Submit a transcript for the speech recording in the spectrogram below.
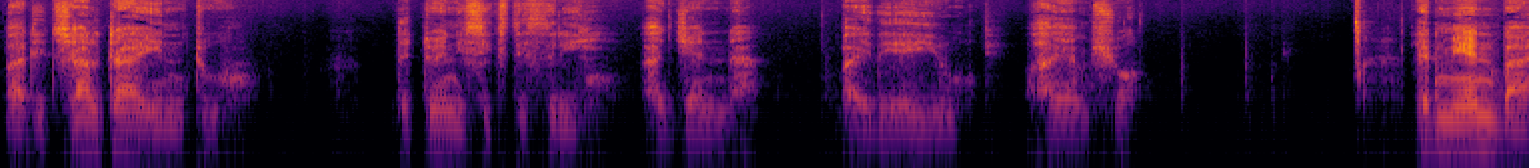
but it shall tie into the 2063 agenda by the AU, I am sure. Let me end by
